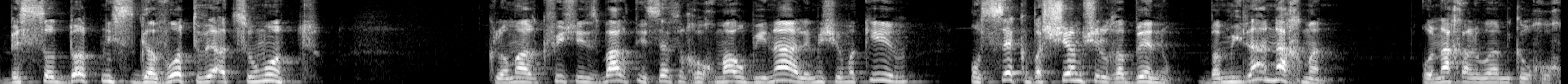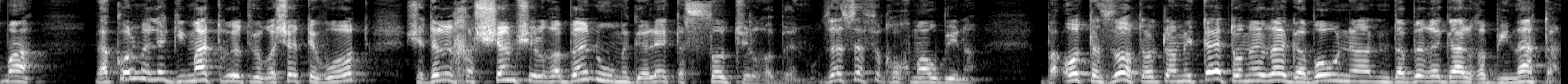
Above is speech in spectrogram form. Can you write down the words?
בסודות נשגבות ועצומות. כלומר, כפי שהסברתי, ספר חוכמה ובינה, למי שמכיר, עוסק בשם של רבנו, במילה נחמן, או נחל מקור חוכמה, והכל מלא גימטריות וראשי תיבות, שדרך השם של רבנו הוא מגלה את הסוד של רבנו. זה ספר חוכמה ובינה. באות הזאת, אות ל"ט, אומר רגע, בואו נדבר רגע על רבי נתן.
